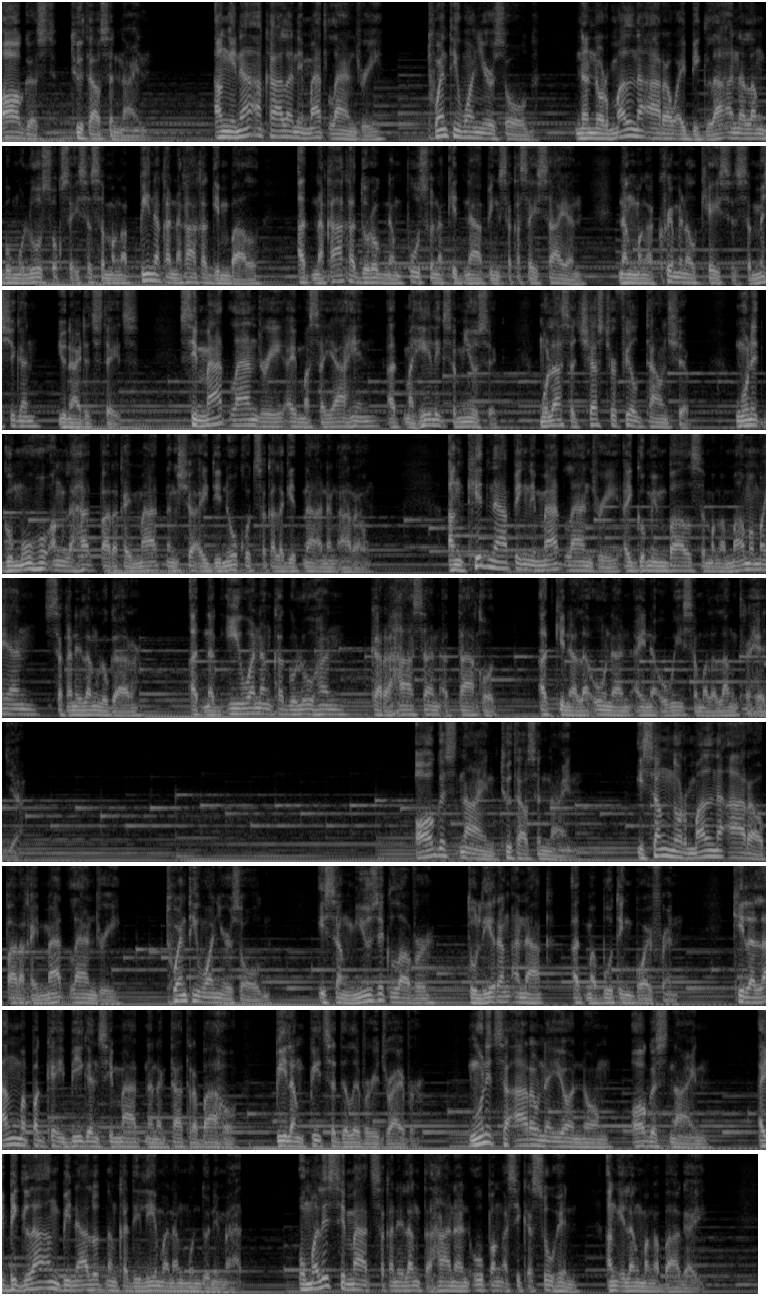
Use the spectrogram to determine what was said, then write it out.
August 2009. Ang inaakala ni Matt Landry, 21 years old, na normal na araw ay biglaan na lang bumulusok sa isa sa mga pinakanakakagimbal at nakakadurog ng puso na kidnapping sa kasaysayan ng mga criminal cases sa Michigan, United States. Si Matt Landry ay masayahin at mahilig sa music mula sa Chesterfield Township, ngunit gumuho ang lahat para kay Matt nang siya ay dinukot sa kalagitnaan ng araw. Ang kidnapping ni Matt Landry ay gumimbal sa mga mamamayan sa kanilang lugar at nag-iwan ng kaguluhan, karahasan at takot at kinalaunan ay nauwi sa malalang trahedya. August 9, 2009. Isang normal na araw para kay Matt Landry, 21 years old, isang music lover, tulirang anak at mabuting boyfriend. Kilalang mapagkaibigan si Matt na nagtatrabaho bilang pizza delivery driver. Ngunit sa araw na iyon noong August 9, ay bigla ang binalot ng kadiliman ang mundo ni Matt. Umalis si Matt sa kanilang tahanan upang asikasuhin ang ilang mga bagay.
